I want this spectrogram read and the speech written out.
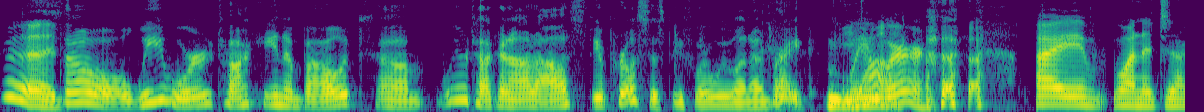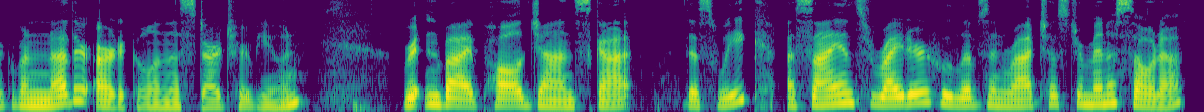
Good. So we were talking about um, we were talking about osteoporosis before we went on break. We were. I wanted to talk about another article in the Star Tribune written by Paul John Scott this week, a science writer who lives in Rochester, Minnesota,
